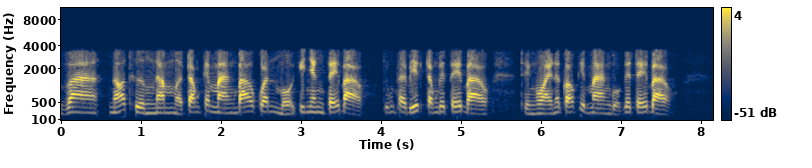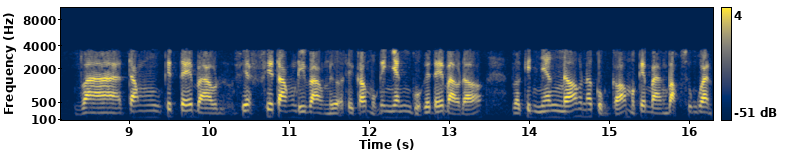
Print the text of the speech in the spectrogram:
và nó thường nằm ở trong cái màng bao quanh mỗi cái nhân tế bào. Chúng ta biết trong cái tế bào thì ngoài nó có cái màng của cái tế bào. Và trong cái tế bào phía phía trong đi vào nữa thì có một cái nhân của cái tế bào đó. Và cái nhân đó nó cũng có một cái màng bọc xung quanh.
